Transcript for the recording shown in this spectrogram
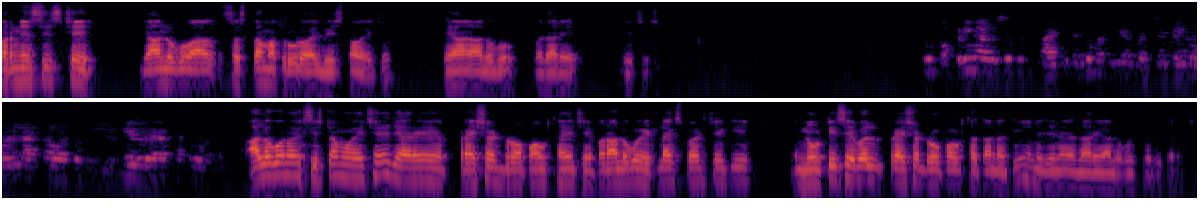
ફર્નેસીસ છે, જ્યાં લોકો આ સસ્તામાં ક્રૂડ ઓઇલ વેચતા હોય છે. ત્યાં આ લોકો વધારે વેચે છે. આ લોકોનો એક સિસ્ટમ હોય છે, જ્યારે પ્રેશર ડ્રોપ આઉટ થાય છે પણ આ લોકો એટલા એક્સપર્ટ છે કે નોટિસેબલ પ્રેશર ડ્રોપ આઉટ થતા નથી અને જેના આધારે આ લોકો ચોરી કરે છે.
